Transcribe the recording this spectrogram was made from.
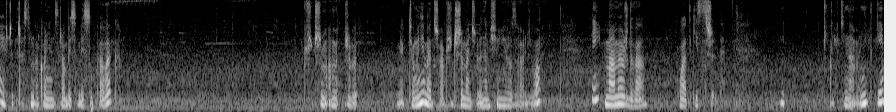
A jeszcze teraz tu na koniec zrobię sobie supełek. Przytrzymamy, żeby jak ciągniemy, trzeba przytrzymać, żeby nam się nie rozwaliło. I mamy już dwa płatki zszyte. Obcinamy nitki.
